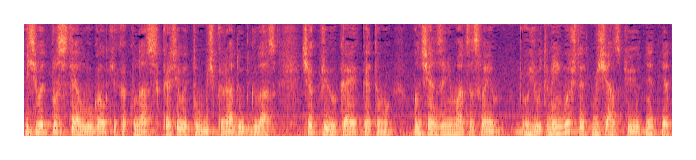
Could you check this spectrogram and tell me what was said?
Если бы это просто стоял в уголке, как у нас, красивая тумбочка радует глаз, человек привыкает к этому, он начинает заниматься своим уютом. Я не говорю, что это мещанский уют, нет, нет.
